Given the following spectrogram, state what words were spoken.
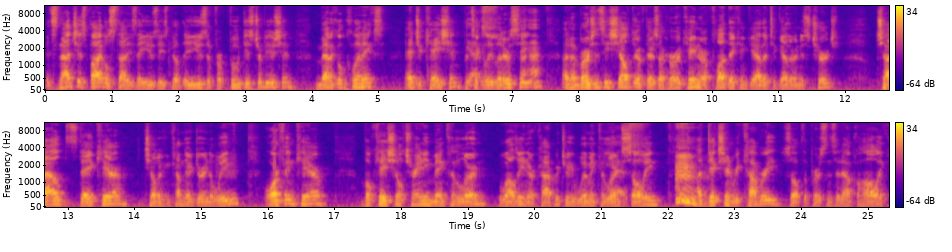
it's not just Bible studies. They use these built. They use it for food distribution, medical clinics, education, particularly Yes. literacy, Uh-huh. an emergency shelter. If there's a hurricane or a flood, they can gather together in his church. Child's daycare. Children can come there during the week. Mm-hmm. Orphan care vocational training men can learn welding or carpentry women can learn Yes. sewing addiction recovery so if the person's an alcoholic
